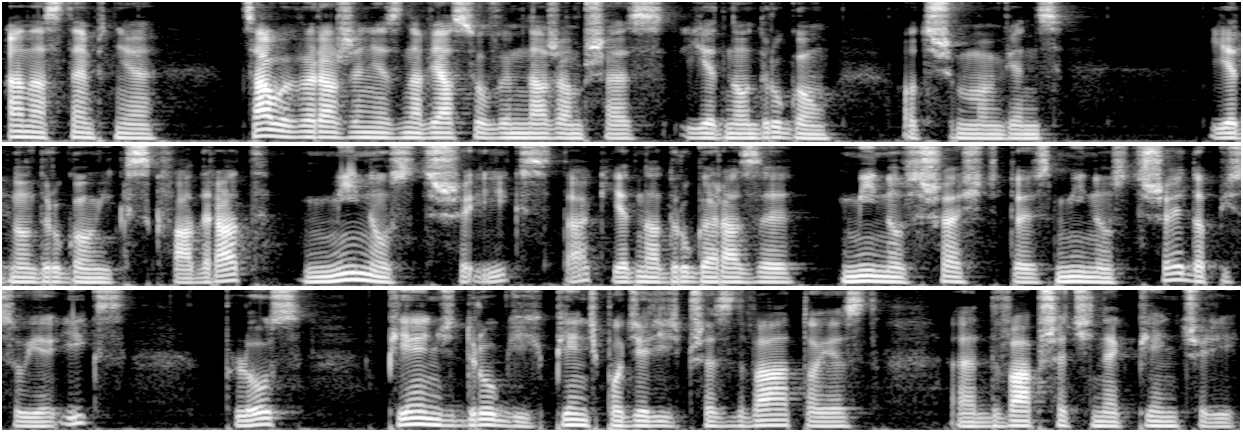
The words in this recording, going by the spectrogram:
A następnie całe wyrażenie z nawiasu wymnażam przez jedną drugą. Otrzymam więc jedną drugą x kwadrat minus 3x, tak? Jedna druga razy minus 6 to jest minus 3, dopisuję x plus 5 drugich, 5 podzielić przez 2 to jest 2,5, czyli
